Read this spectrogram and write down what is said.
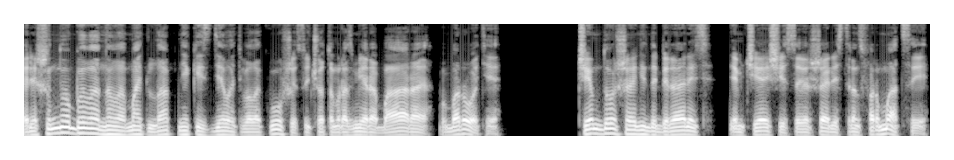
Решено было наломать лапник и сделать волокуши с учетом размера бара в обороте. Чем дольше они добирались, тем чаще совершались трансформации.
